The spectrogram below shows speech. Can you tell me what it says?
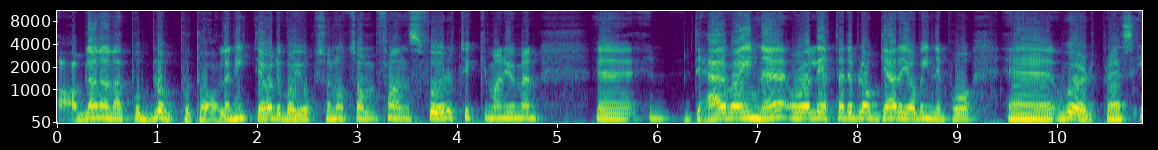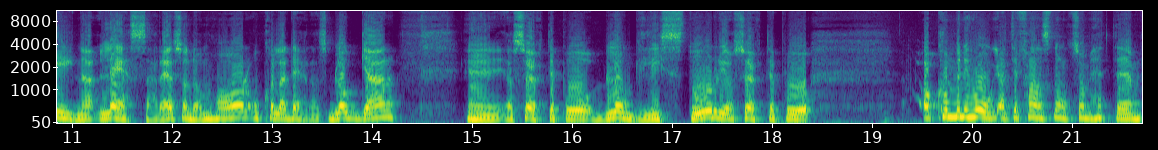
Ja, bland annat på bloggportalen hittade jag. Det var ju också något som fanns förr tycker man ju men eh, Där var jag inne och letade bloggar. Jag var inne på eh, Wordpress egna läsare som de har och kollade deras bloggar. Eh, jag sökte på blogglistor. Jag sökte på Jag kommer ni ihåg att det fanns något som hette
